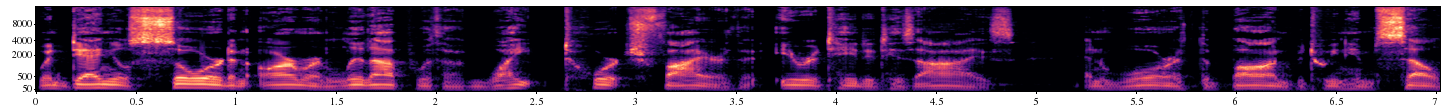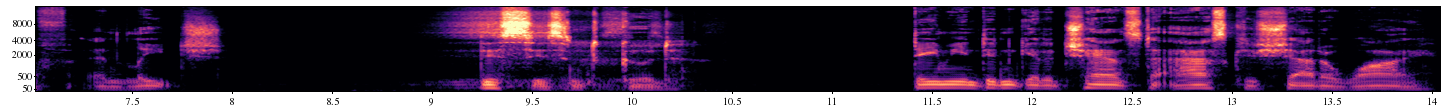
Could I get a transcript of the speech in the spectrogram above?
when Daniel's sword and armor lit up with a white torch fire that irritated his eyes and wore at the bond between himself and Leech. This isn't good. Damien didn't get a chance to ask his shadow why.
